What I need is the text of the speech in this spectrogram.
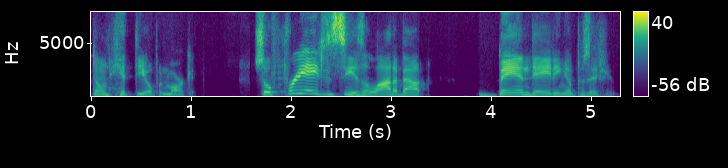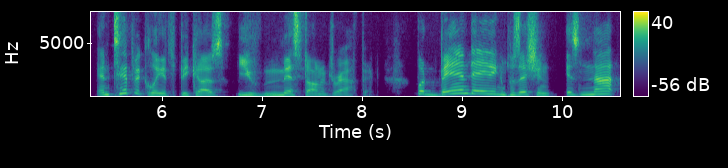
don't hit the open market. So free agency is a lot about band aiding a position. And typically it's because you've missed on a draft pick. But band aiding a position is not,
